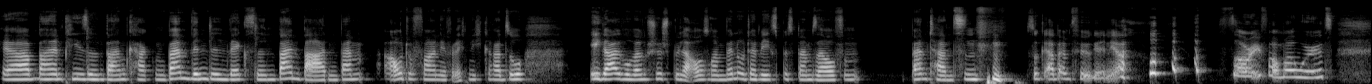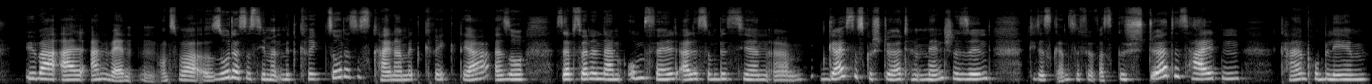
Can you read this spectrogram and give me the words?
ja, beim Pieseln, beim Kacken, beim Windeln wechseln, beim Baden, beim Autofahren, ja, vielleicht nicht gerade so, egal wo beim Geschirrspüler ausräumen, wenn du unterwegs bist, beim Saufen, beim Tanzen, sogar beim Vögeln, ja. Sorry for my words. Überall anwenden. Und zwar so, dass es jemand mitkriegt, so, dass es keiner mitkriegt, ja. Also, selbst wenn in deinem Umfeld alles so ein bisschen ähm, geistesgestörte Menschen sind, die das Ganze für was Gestörtes halten, kein Problem.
